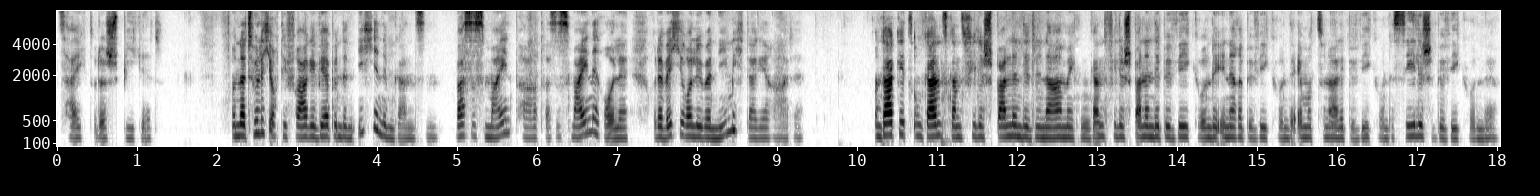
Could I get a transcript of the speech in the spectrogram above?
zeigt oder spiegelt. Und natürlich auch die Frage, wer bin denn ich in dem Ganzen? Was ist mein Part? Was ist meine Rolle? Oder welche Rolle übernehme ich da gerade? Und da geht es um ganz, ganz viele spannende Dynamiken, ganz viele spannende Beweggründe, innere Beweggründe, emotionale Beweggründe, seelische Beweggründe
